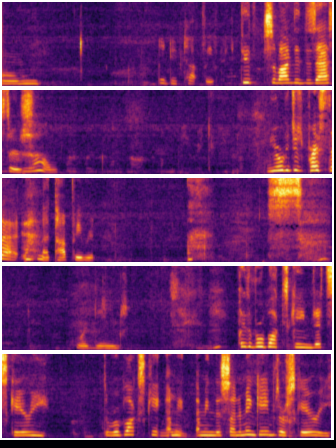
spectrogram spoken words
um, I'm to do top favorite. Dude, survive the disasters. No, You already just pressed that. not top favorite. More games. Play the Roblox game. That's scary. The Roblox game. I mean, I mean the Cinnamon games are scary.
